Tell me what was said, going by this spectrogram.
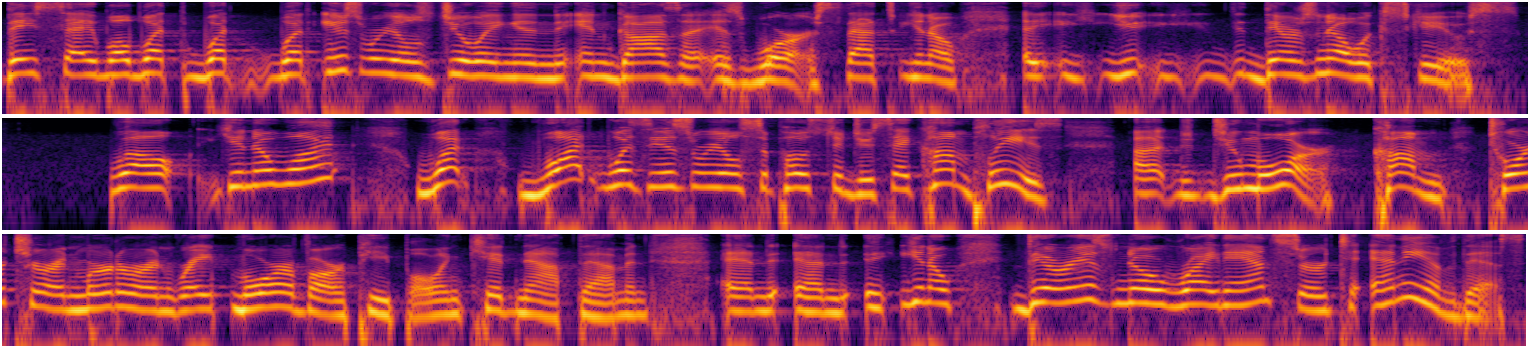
they say, well, what what what Israel's doing in in Gaza is worse. That you know, uh, you, you, there's no excuse. Well, you know what? What what was Israel supposed to do? Say, come, please, uh, do more. Come, torture and murder and rape more of our people and kidnap them. And and and you know, there is no right answer to any of this.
